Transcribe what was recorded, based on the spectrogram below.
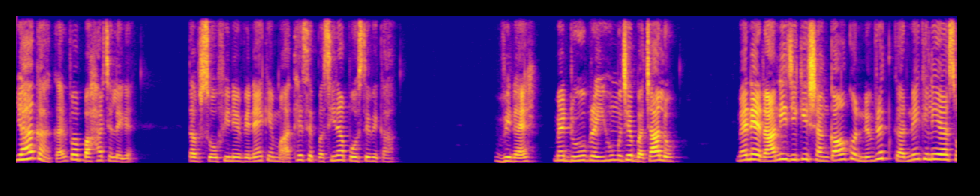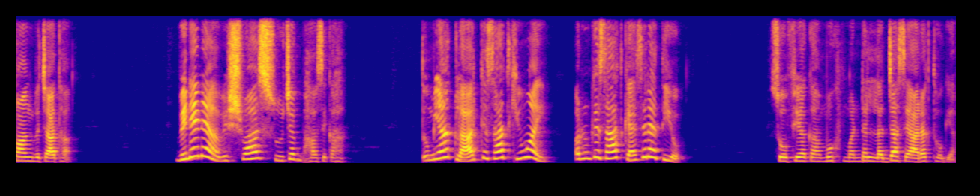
यह कहकर वह बाहर चले गए। तब सोफी ने विनय के माथे से पसीना पोसते हुए कहा, विनय मैं डूब रही हूँ, मुझे बचा लो। मैंने रानी जी की शंकाओं को निवृत्त करने के लिए यह स्वांग रचा था। विनय ने अविश्वास सूचक भाव से कहा, तुम यहाँ क्लार्क के साथ क्यों आई और उनके साथ कैसे रहती हो? सोफिया का मुख मंडल लज्जा से आरक्त हो गया।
